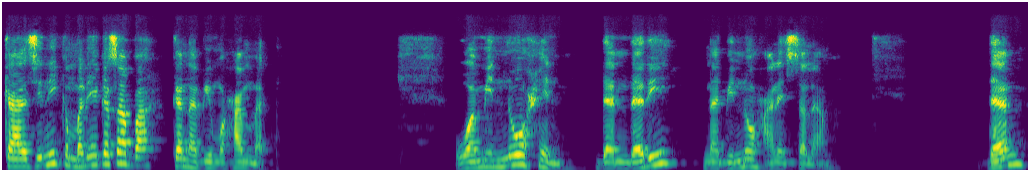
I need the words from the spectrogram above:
Ka sini kembali ke siapa? Ke Nabi Muhammad. Wa min nuhin dan dari Nabi Nuh alaihissalam. Dan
